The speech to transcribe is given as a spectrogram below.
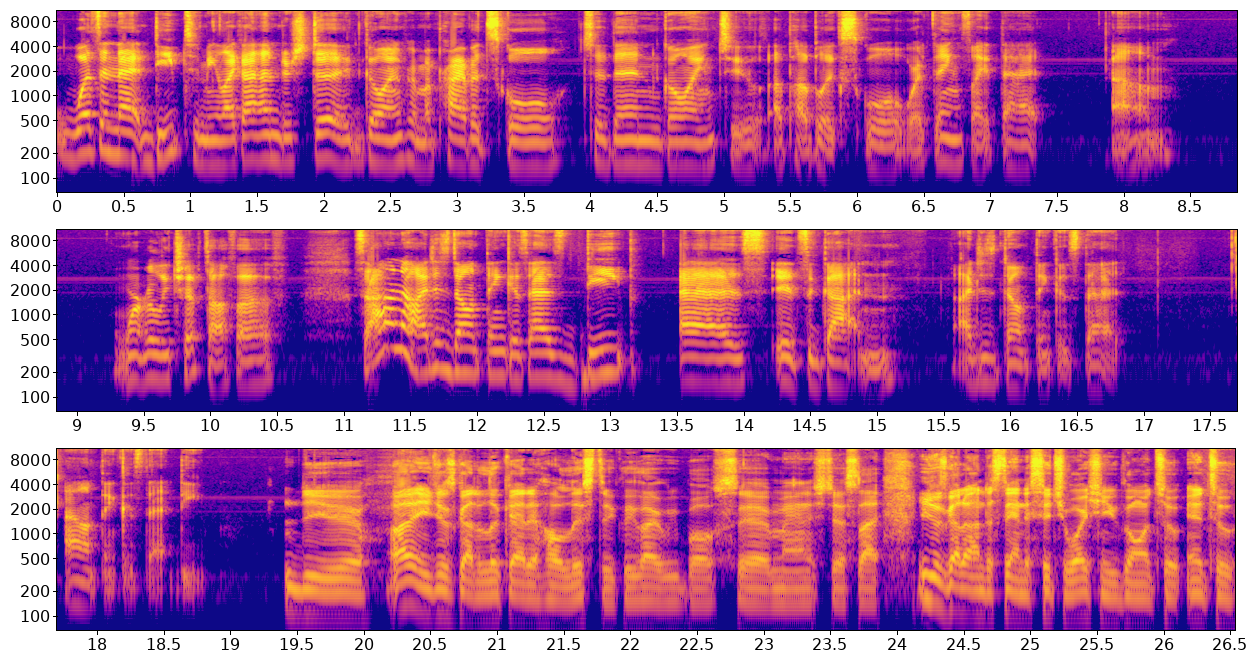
wasn't that deep to me. Like I understood going from a private school to then going to a public school where things like that um, weren't really chipped off of. So I don't know. I just don't think it's as deep as it's gotten. I just don't think it's that. I don't think it's that deep. Yeah, I think you just got to look at it holistically, like we both said, man. It's just like you just got to understand the situation you're going to into.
